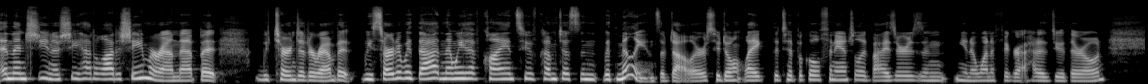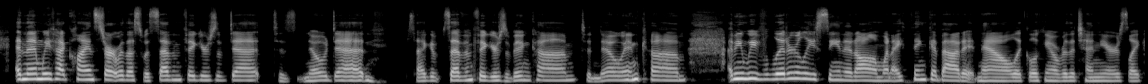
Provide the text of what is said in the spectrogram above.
and then she, you know, she had a lot of shame around that, but we turned it around. But we started with that, and then we have clients who've come to us in, with millions of dollars who don't like the typical financial advisors and you know want to figure out how to do it their own. And then we've had clients start with us with seven figures of debt to no debt, seven figures of income to no income. I mean, we've literally seen it all. And when I think about it now, like looking over the 10 years, like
